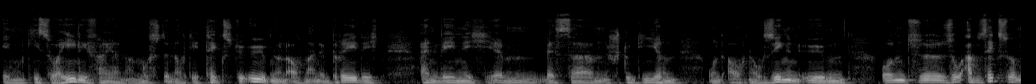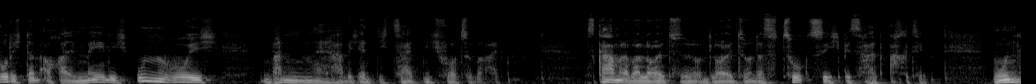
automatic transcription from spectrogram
in Kiswahili feiern und musste noch die Texte üben und auch meine Predigt ein wenig ähm, besser studieren und auch noch singen üben. Und äh, so ab sechs Uhr wurde ich dann auch allmählich unruhig. Wann habe ich endlich Zeit, mich vorzubereiten? Es kamen aber Leute und Leute und das zog sich bis halb acht hin. Nun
